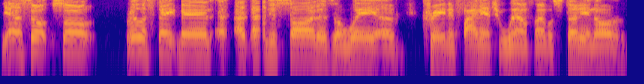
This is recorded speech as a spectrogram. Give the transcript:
Yeah, so so real estate, man. I, I, I just saw it as a way of creating financial wealth. I was studying all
